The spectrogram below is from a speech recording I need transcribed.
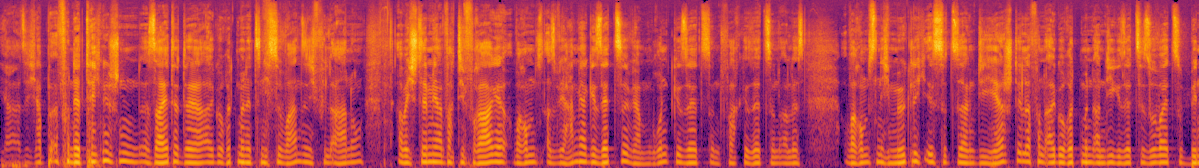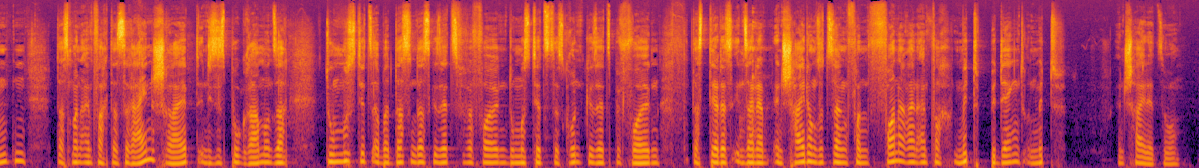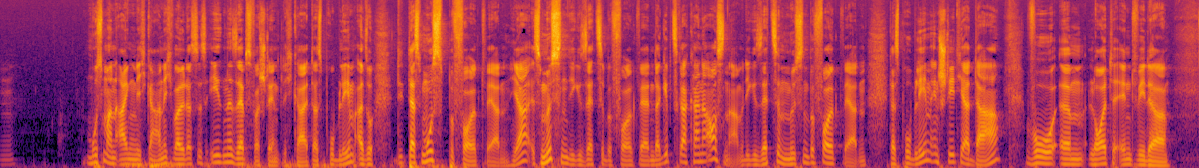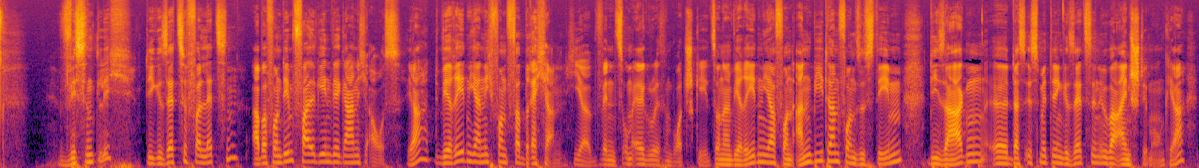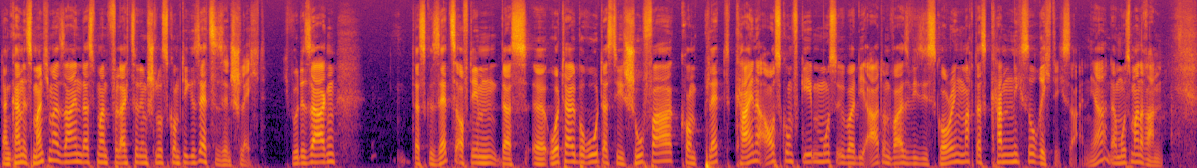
Ja, also ich habe von der technischen Seite der Algorithmen jetzt nicht so wahnsinnig viel Ahnung, aber ich stelle mir einfach die Frage, warum, also wir haben ja Gesetze, wir haben Grundgesetz und Fachgesetze und alles, warum es nicht möglich ist, sozusagen die Hersteller von Algorithmen an die Gesetze so weit zu binden, dass man einfach das reinschreibt in dieses Programm und sagt, du musst jetzt aber das und das Gesetz verfolgen, du musst jetzt das Grundgesetz befolgen, dass der das in seiner Entscheidung sozusagen von vornherein einfach mit bedenkt und mit entscheidet so. Muss man eigentlich gar nicht, weil das ist eh eine Selbstverständlichkeit. Das Problem, also das muss befolgt werden. Ja, es müssen die Gesetze befolgt werden. Da gibt es gar keine Ausnahme. Die Gesetze müssen befolgt werden. Das Problem entsteht ja da, wo ähm, Leute entweder wissentlich die Gesetze verletzen, aber von dem Fall gehen wir gar nicht aus. Ja? Wir reden ja nicht von Verbrechern hier, wenn es um Algorithm Watch geht, sondern wir reden ja von Anbietern von Systemen, die sagen, äh, das ist mit den Gesetzen in Übereinstimmung. Ja? Dann kann es manchmal sein, dass man vielleicht zu dem Schluss kommt, die Gesetze sind schlecht. Ich würde sagen, das Gesetz, auf dem das äh, Urteil beruht, dass die Schufa komplett keine Auskunft geben muss über die Art und Weise, wie sie Scoring macht, das kann nicht so richtig sein. Ja? Da muss man ran.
